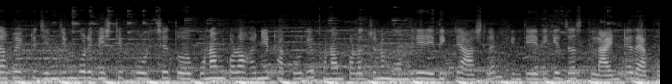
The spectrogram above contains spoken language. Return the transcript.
দেখো একটু ঝিমঝিম করে বৃষ্টি পড়ছে, তো প্রণাম করা হয়নি ঠাকুরকে, প্রণাম করার জন্য মন্দিরের এদিকটা আসলাম, কিন্তু এদিকে জাস্ট লাইনটা দেখো,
